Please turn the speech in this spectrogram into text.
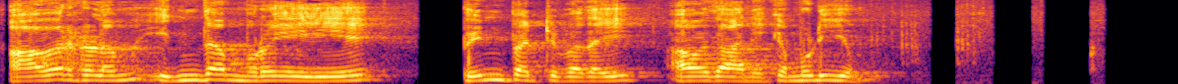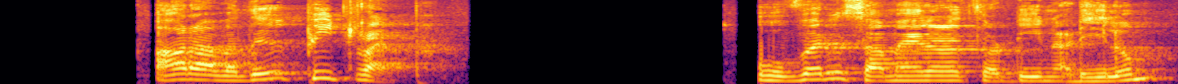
அவர்களும் இந்த முறையையே பின்பற்றுவதை அவதானிக்க முடியும். ஆறாவது பீட்ராப் ஒவ்வொரு சமையலர் தொட்டியின் அடியிலும்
